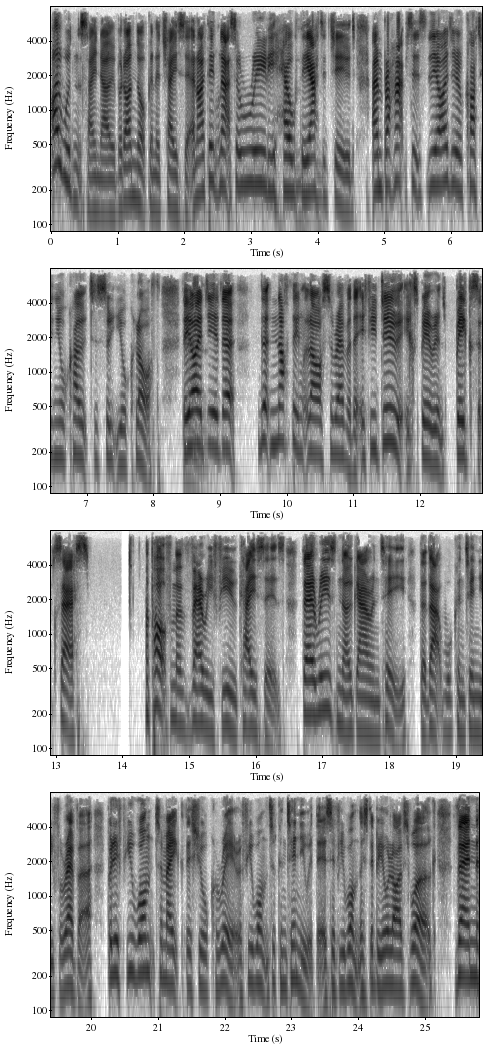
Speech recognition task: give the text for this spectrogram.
I wouldn't say no, but I'm not going to chase it. And I think that's a really healthy mm. attitude. And perhaps it's the idea of cutting your coat to suit your cloth. The Yeah. idea that that nothing lasts forever. That if you do experience big success apart from a very few cases, there is no guarantee that that will continue forever. But if you want to make this your career, if you want to continue with this, if you want this to be your life's work, then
